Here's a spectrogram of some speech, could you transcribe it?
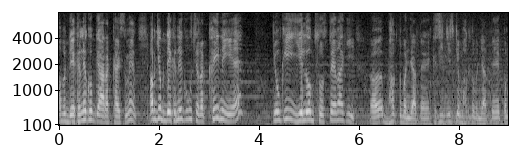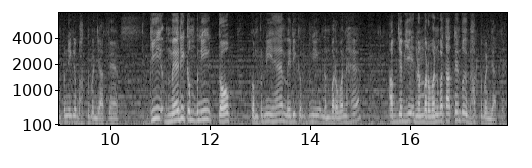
अब देखने को क्या रखा है इसमें? अब जब देखने को कुछ रखा ही नहीं है, क्योंकि ये लोग सोचते हैं ना कि भक्त बन जाते हैं, किसी चीज़ के भक्त बन जाते हैं, कंपनी के भक्त बन जाते हैं। कि मेरी कंपनी टॉप कंपनी है मेरी कंपनी नंबर वन है। अब जब ये नंबर वन बताते हैं तो ये भक्त बन जाते हैं।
